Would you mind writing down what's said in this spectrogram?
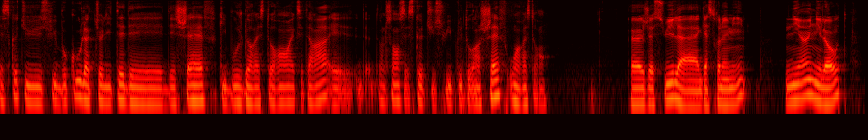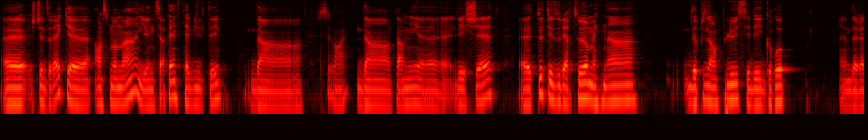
Est-ce que tu suis beaucoup l'actualité des, des chefs qui bougent de restaurant, etc. Et dans le sens, est-ce que tu suis plutôt un chef ou un restaurant? Euh, je suis la gastronomie, ni un ni l'autre. Euh, je te dirais qu'en ce moment, il y a une certaine stabilité dans, C'est vrai. dans, parmi euh, les chefs. Euh, toutes les ouvertures maintenant, de plus en plus, c'est des groupes, euh, de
